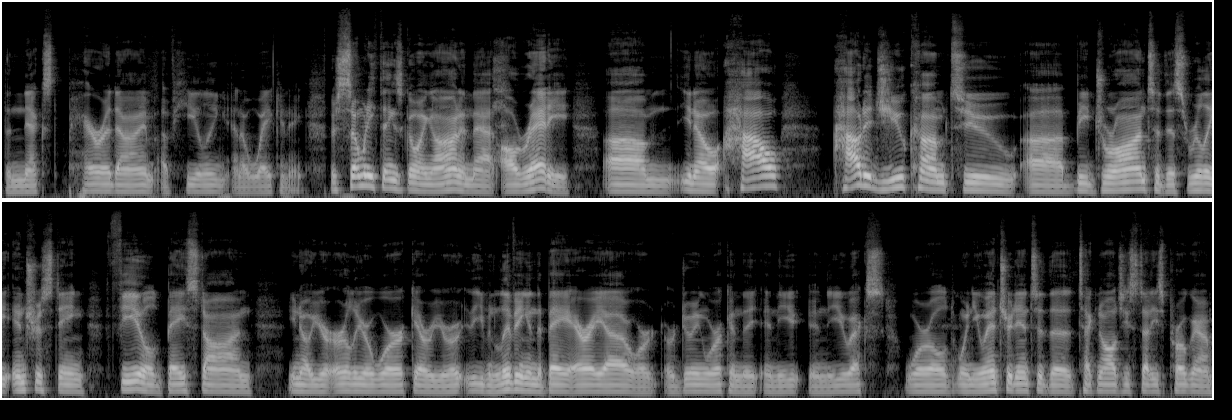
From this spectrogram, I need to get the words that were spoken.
the next paradigm of healing and awakening. There's so many things going on in that already. Um, you know, how how did you come to uh, be drawn to this really interesting field based on you know your earlier work or you're even living in the Bay Area or, or doing work in the in the in the UX world when you entered into the technology studies program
